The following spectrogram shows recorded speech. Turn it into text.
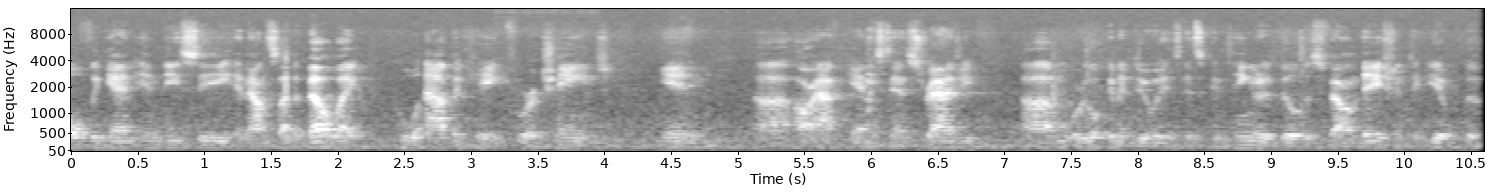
both again in DC and outside the Beltway, who will advocate for a change in uh, our Afghanistan strategy. Uh, What we're looking to do is, is continue to build this foundation to give the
